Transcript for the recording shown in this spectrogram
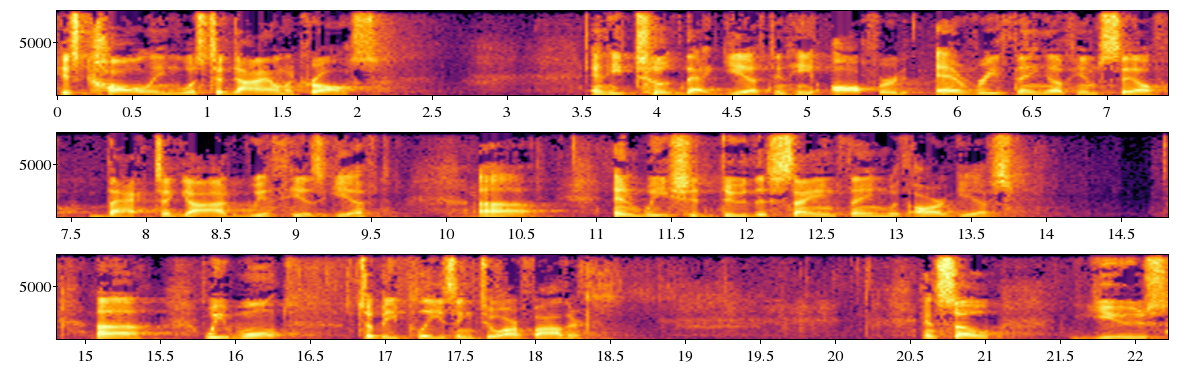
his calling was to die on a cross. And he took that gift and he offered everything of himself back to God with his gift. Uh, and we should do the same thing with our gifts. Uh, we want to be pleasing to our Father. And so use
